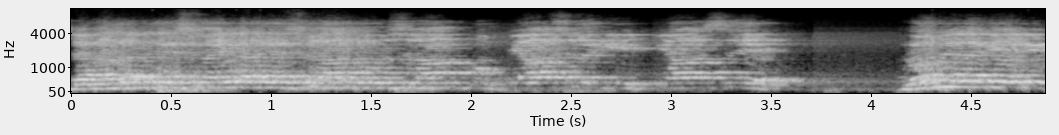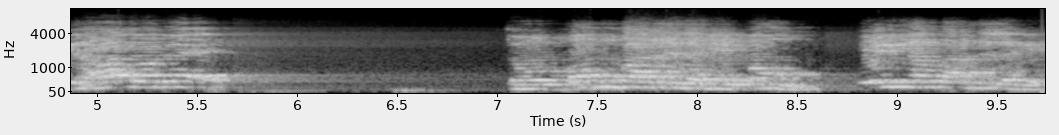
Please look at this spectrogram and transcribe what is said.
जब हज़रत इस्माइल अलैहिस्सलाम को प्यास लगी, प्यास से रोने लगे निढाल हो गए तो पम मारने लगे पम एड़ियाँ मारने लगे।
